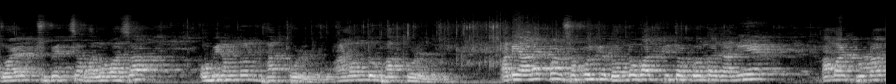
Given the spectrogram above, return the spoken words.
জয়ের শুভেচ্ছা, ভালোবাসা, অভিনন্দন ভাগ করে দেবো আনন্দ ভাগ করে দেবো আমি আরেকবার সকলকে ধন্যবাদ, কৃতজ্ঞতা জানিয়ে, আমার প্রণাম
